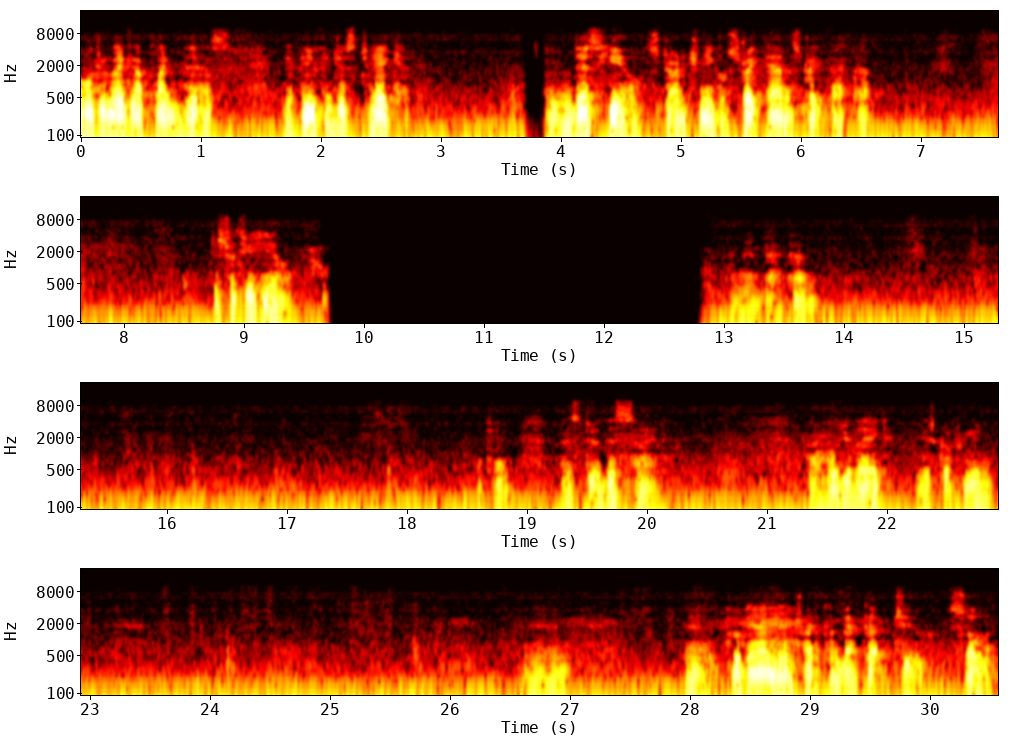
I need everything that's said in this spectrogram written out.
hold your leg up like this. If you can just take this heel, start at your knee, go straight down and straight back up. Just with your heel. And then back up. Okay, let's do this side. I'll hold your leg. Just go for your and go down and then try to come back up too, slowly.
